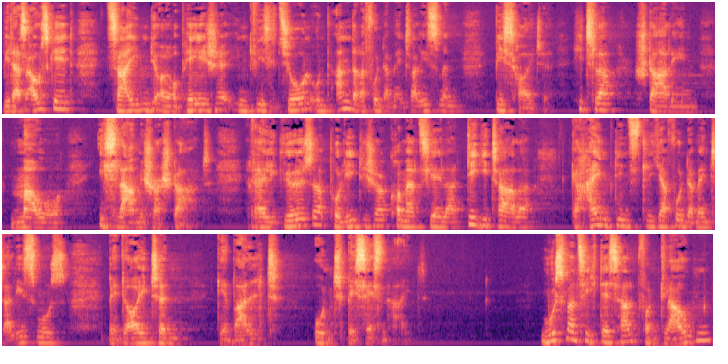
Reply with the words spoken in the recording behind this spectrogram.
Wie das ausgeht, zeigen die europäische Inquisition und andere Fundamentalismen bis heute. Hitler, Stalin, Mao, Islamischer Staat. Religiöser, politischer, kommerzieller, digitaler, geheimdienstlicher Fundamentalismus bedeuten Gewalt und Besessenheit. Muss man sich deshalb von Glauben,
